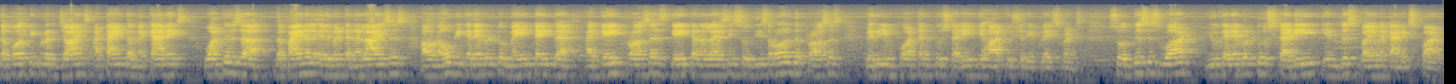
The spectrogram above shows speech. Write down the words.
the particular joints attain the mechanics, what is uh, the finite element analysis, how how we can able to maintain the uh, gait process, gait analysis. So these are all the process very important to study the hard tissue replacements. So this is what you can able to study in this biomechanics part.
